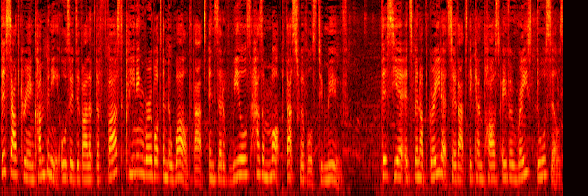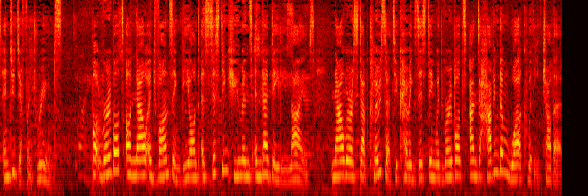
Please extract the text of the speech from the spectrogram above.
This South Korean company also developed the first cleaning robot in the world that, instead of wheels, has a mop that swivels to move. This year, it's been upgraded so that it can pass over raised door sills into different rooms. But robots are now advancing beyond assisting humans in their daily lives. Now we're a step closer to coexisting with robots and having them work with each other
